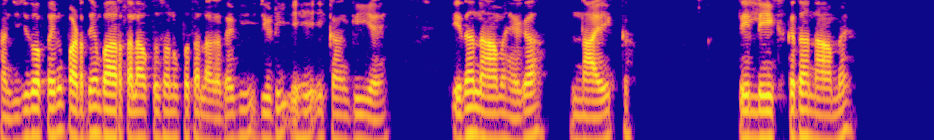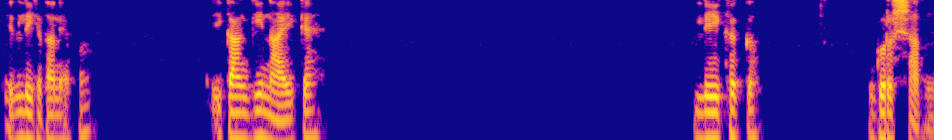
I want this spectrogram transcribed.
ਹਾਂਜੀ, ਜਦੋਂ ਆਪਾਂ ਇਹਨੂੰ ਪੜ੍ਹਦੇ ਹਾਂ ਵਾਰਤਾਲਾਪ ਤੋਂ ਸਾਨੂੰ ਪਤਾ ਲੱਗਦਾ ਵੀ ਜਿਹੜੀ ਇਹ ਇਕਾਂਗੀ ਹੈ, ਇਹਦਾ ਨਾਮ ਹੈਗਾ ਨਾਇਕ ਤੇ ਲੇਖਕ ਦਾ ਨਾਮ ਹੈ, ਇਹ ਲਿਖਦਾ ਨੇ ਆਪਾਂ, ਇਕਾਂਗੀ ਨਾਇਕ ਹੈ, ਲੇਖਕ ਗੁਰਸ਼ਰਨ।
